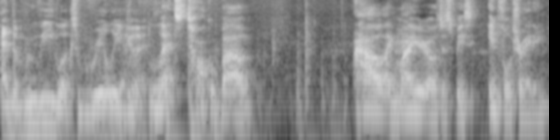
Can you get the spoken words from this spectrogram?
and the movie looks really good. Let's talk about how like my hero is just basically infiltrating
